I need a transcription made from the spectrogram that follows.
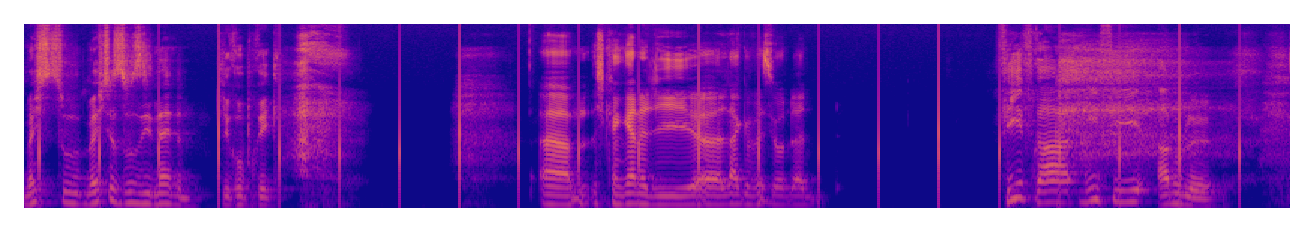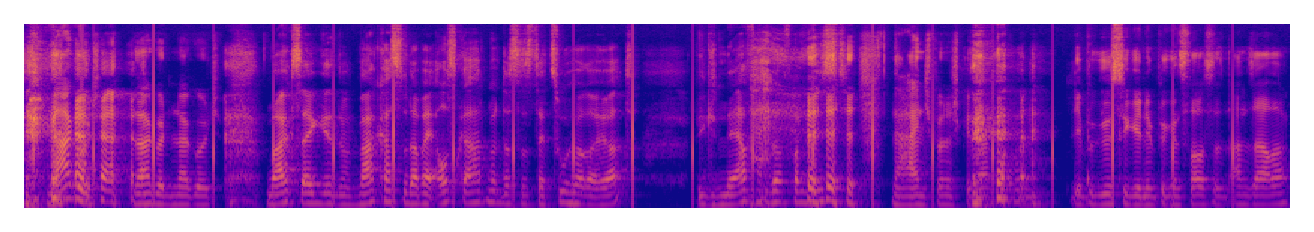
möchtest du, möchtest du sie nennen, die Rubrik? Ähm, ich kann gerne die äh, lange Version nennen. FIFA, Nifi, Anulö. Na gut, na gut, na gut. Marc, Marc, hast du dabei ausgeatmet, dass es der Zuhörer hört? Wie genervt du davon bist? Nein, ich bin nicht. Mann. Liebe Grüße gehen übrigens raus an Sarah.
